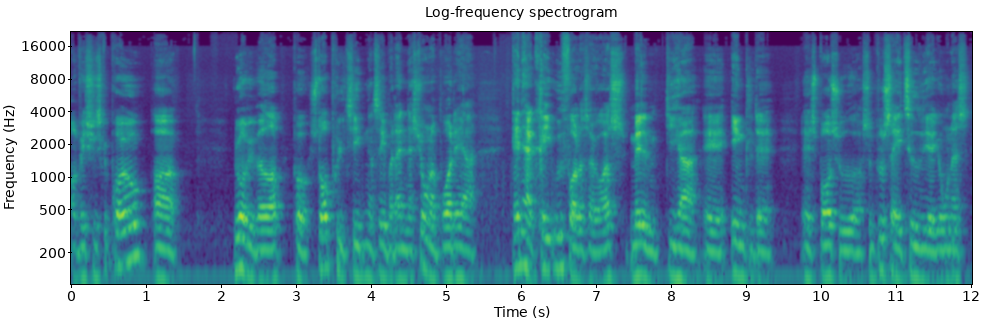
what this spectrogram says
Og hvis vi skal prøve at nu har vi været op på storpolitikken og se, hvordan nationer bruger det her. Den her krig udfolder sig jo også mellem de her øh, enkelte øh, sportsudøvere. Som du sagde tidligere, Jonas,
